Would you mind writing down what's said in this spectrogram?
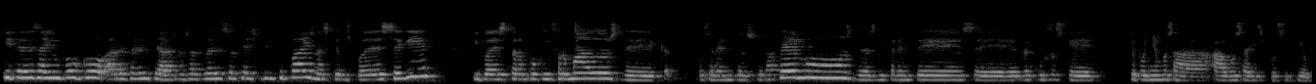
e tedes aí un pouco a referencia ás nosas redes sociais principais nas que nos podedes seguir e podedes estar un pouco informados de os eventos que facemos, das diferentes eh, recursos que, que poñemos a, a vosa disposición.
